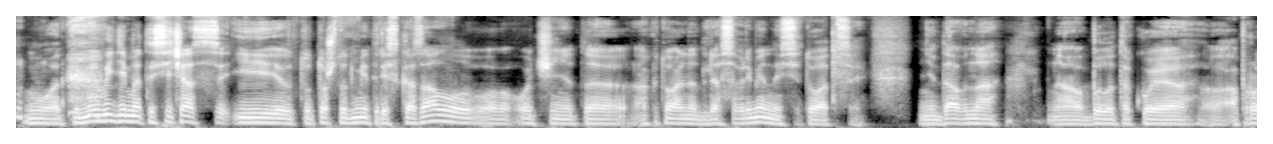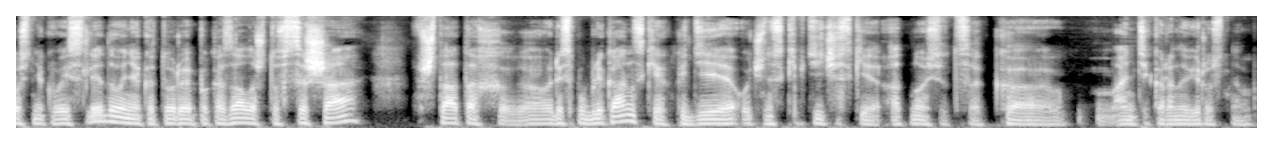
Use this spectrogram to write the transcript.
Вот. И мы видим это сейчас, и то, то, что Дмитрий сказал, очень это актуально для современной ситуации. Недавно э, было такое э, опросниковое исследование, которое показало, что в США в штатах э, республиканских, где очень скептически относятся к антикоронавирусным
